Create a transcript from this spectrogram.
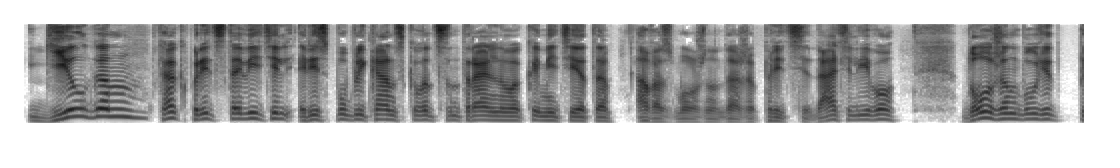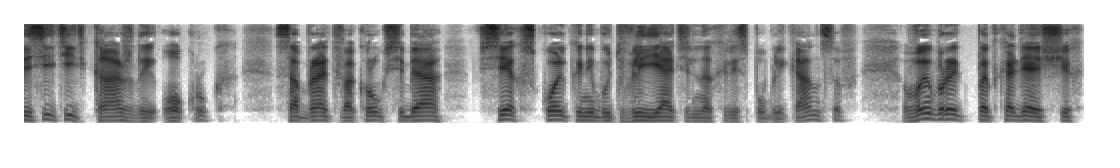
Гилган, как представитель республиканского центрального комитета, а возможно даже председатель его, должен будет посетить каждый округ, собрать вокруг себя всех сколько-нибудь влиятельных республиканцев, выбрать подходящих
